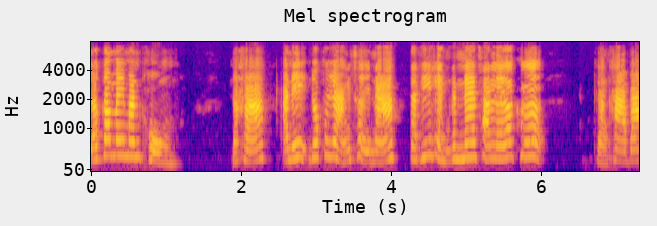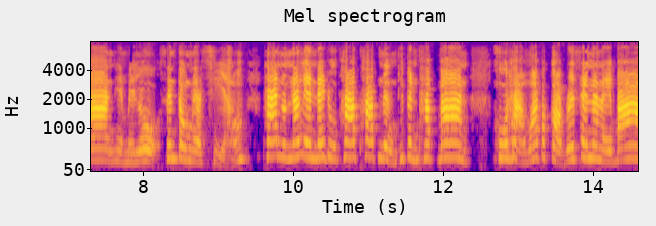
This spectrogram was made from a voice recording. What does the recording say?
แล้วก็ไม่มั่นคงนะคะ อันนี้ยกตัวอย่างเฉยนะ แต่ที่เห็นกันแน่ชัดเลยก็คือหลังคาบ้านเห็นไหมลูกเส้นตรงแนวเฉียง ถ้าหนูนักเรียนได้ดูภาพภาพหนึ่งที่เป็นภาพบ้าน ครูถามว่าประกอบด้วยเส้นอะไรบ้าง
